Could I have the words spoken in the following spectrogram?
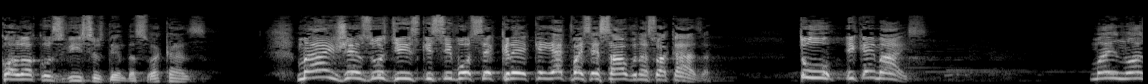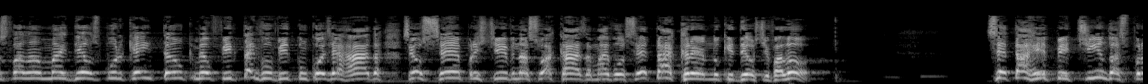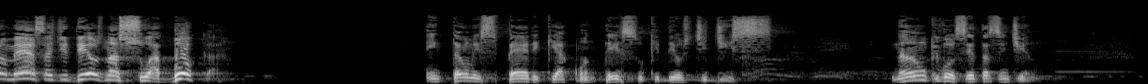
coloca os vícios dentro da sua casa. Mas Jesus diz que se você crê, quem é que vai ser salvo na sua casa? Tu e quem mais? Mas nós falamos, mas Deus, por que então que meu filho está envolvido com coisa errada? Se eu sempre estive na sua casa, mas você está crendo no que Deus te falou? Você está repetindo as promessas de Deus na sua boca? Então espere que aconteça o que Deus te diz, não o que você está sentindo.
